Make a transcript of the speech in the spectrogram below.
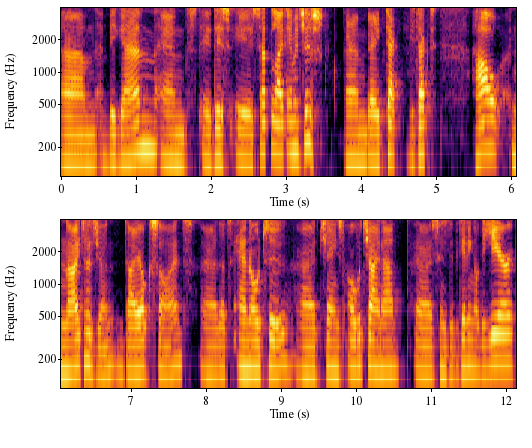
um, began. And this is satellite images, and they detect how nitrogen dioxide, uh, that's NO2, uh, changed over China uh, since the beginning of the year.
